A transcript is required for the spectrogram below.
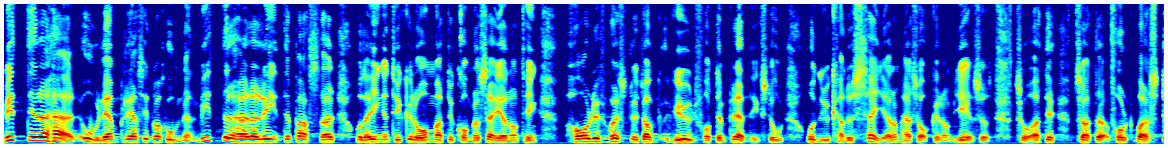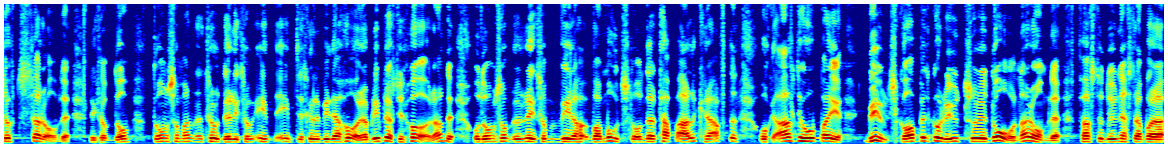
Mitt i den här olämpliga situationen, mitt i det här där det inte passar och där ingen tycker om att du kommer att säga någonting, har du plötsligt av Gud fått en predikstol och nu kan du säga de här sakerna om Jesus så att, det, så att folk bara studsar av det. Liksom de, de som man trodde liksom inte skulle vilja höra blir plötsligt hörande och de som liksom vill vara motståndare tappar all kraften och alltihopa är, budskapet går ut så det dånar om det fastän du nästan bara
